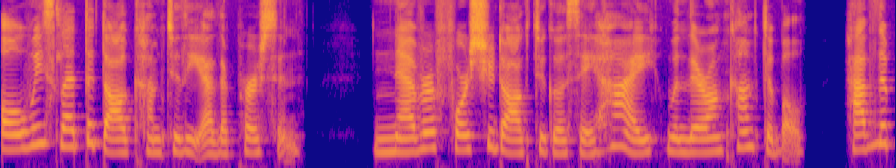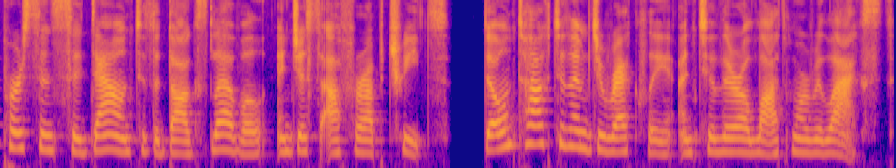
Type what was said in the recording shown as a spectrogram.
Always let the dog come to the other person. Never force your dog to go say hi when they're uncomfortable. Have the person sit down to the dog's level and just offer up treats. Don't talk to them directly until they're a lot more relaxed.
